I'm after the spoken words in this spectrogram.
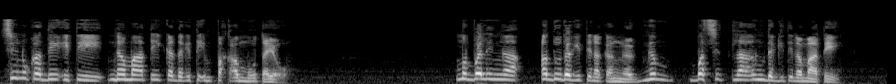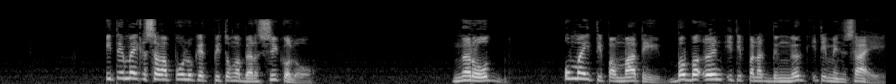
Sino ka di iti namati ka dagiti impakamu tayo? Mabalin nga, adu dagiti nakangag, ngam basit laang dagiti namati. Iti may kasangapulo ket pito nga bersikulo, Ngarod, umay ti pamati, babaen iti panagdengeg iti mensahe,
